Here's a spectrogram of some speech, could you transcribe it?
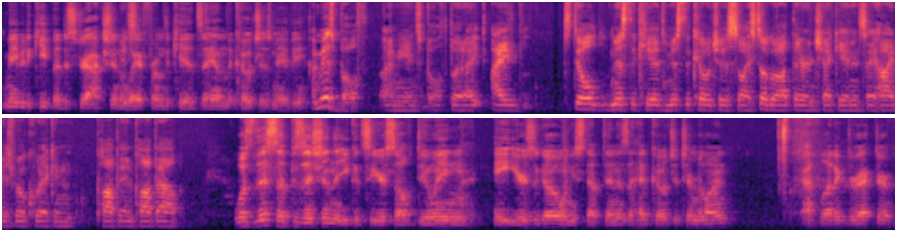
maybe to keep a distraction it's, away from the kids and the coaches? Maybe. I mean, it's both. I mean, it's both. But I I still miss the kids, miss the coaches, so I still go out there and check in and say hi just real quick and pop in, pop out. Was this a position that you could see yourself doing eight years ago when you stepped in as a head coach at Timberline? Athletic director?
